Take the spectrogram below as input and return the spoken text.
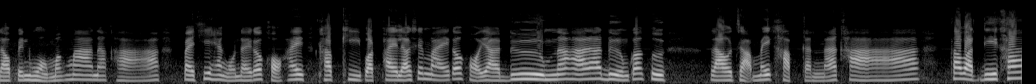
เราเป็นห่วงมากๆนะคะ ไปที่แห่งหนใดก็ขอให้ขับขี่ปลอดภัยแล้วใช่ไหมก็ขออย่าดื่มนะคะถ้าดื่มก็คือ เราจะไม่ขับกันนะคะ สวัสดีค่ะ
